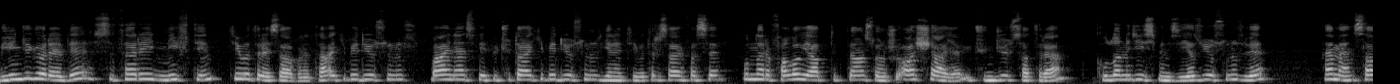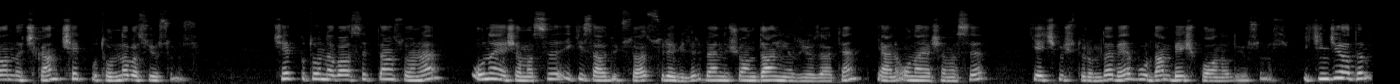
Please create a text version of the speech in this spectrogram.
Birinci görevde Starry Nift'in Twitter hesabını takip ediyorsunuz. Binance Web 3'ü takip ediyorsunuz. Yine Twitter sayfası. Bunları follow yaptıktan sonra şu aşağıya 3. satıra kullanıcı isminizi yazıyorsunuz ve hemen sağında çıkan check butonuna basıyorsunuz. Check butonuna bastıktan sonra onay aşaması 2 saat 3 saat sürebilir. Ben de şu an done yazıyor zaten. Yani onay aşaması geçmiş durumda ve buradan 5 puan alıyorsunuz. İkinci adım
